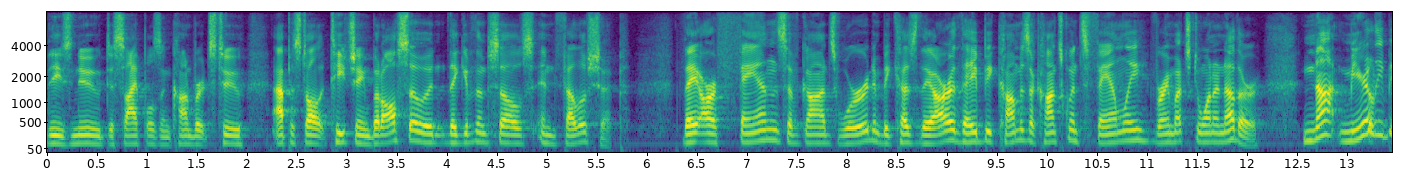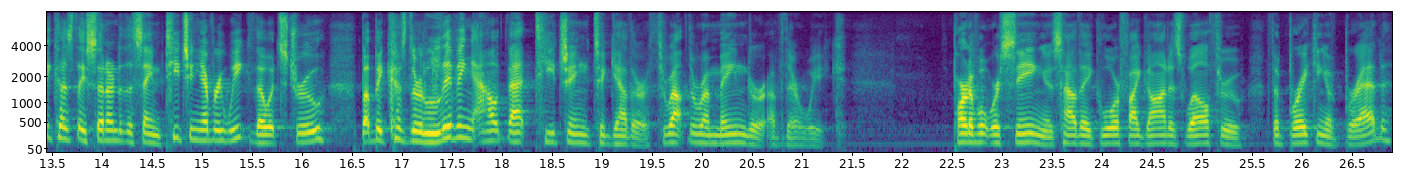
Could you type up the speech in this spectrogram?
these new disciples and converts to apostolic teaching, but also they give themselves in fellowship. They are fans of God's word, and because they are, they become, as a consequence, family very much to one another. Not merely because they sit under the same teaching every week, though it's true, but because they're living out that teaching together throughout the remainder of their week. Part of what we're seeing is how they glorify God as well through the breaking of bread,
